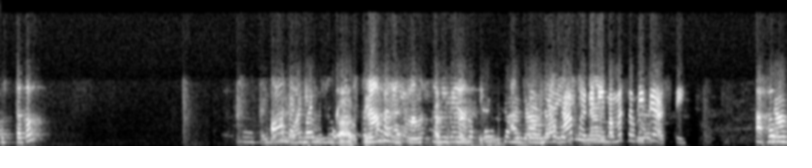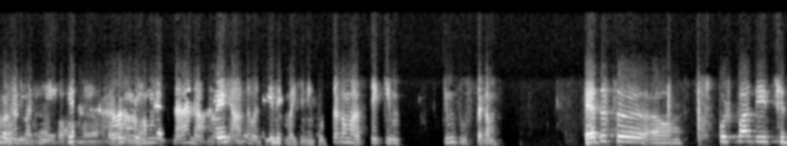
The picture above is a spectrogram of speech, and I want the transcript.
पुस्तकं? मम समीपे अस्ति। ज्ञातवती भगिनी पुस्तकम् अस्ति किं किं पुस्तकम्? एतत् पुष्पादीक्षित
